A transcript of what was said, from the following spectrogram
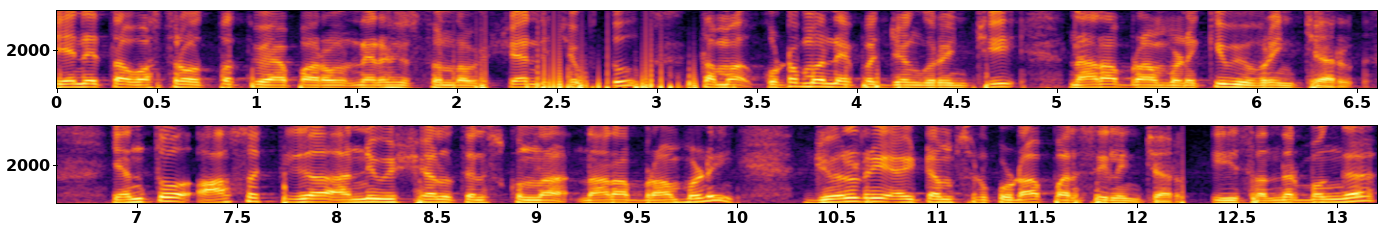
చేనేత వస్త్ర ఉత్పత్తి వ్యాపారం నిర్వహిస్తున్న విషయాన్ని చెబుతూ తమ కుటుంబ నేపథ్యం గురించి నారా బ్రాహ్మణికి వివరించారు. ఎంతో ఆసక్తిగా అన్ని విషయాలు తెలుసుకున్న నారా బ్రాహ్మణి జ్యువెలరీ ఐటమ్స్ను కూడా పరిశీలించారు. ఈ సందర్భంగా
